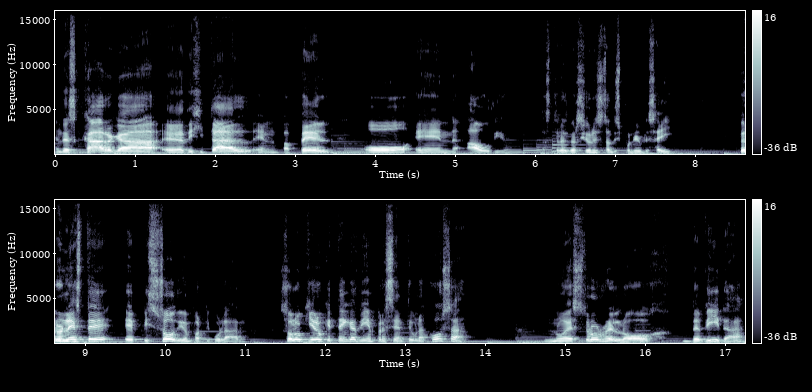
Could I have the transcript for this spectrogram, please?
en descarga eh, digital, en papel o en audio. Las tres versiones están disponibles ahí. Pero en este episodio en particular, Solo quiero que tengas bien presente una cosa. Nuestro reloj de vida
